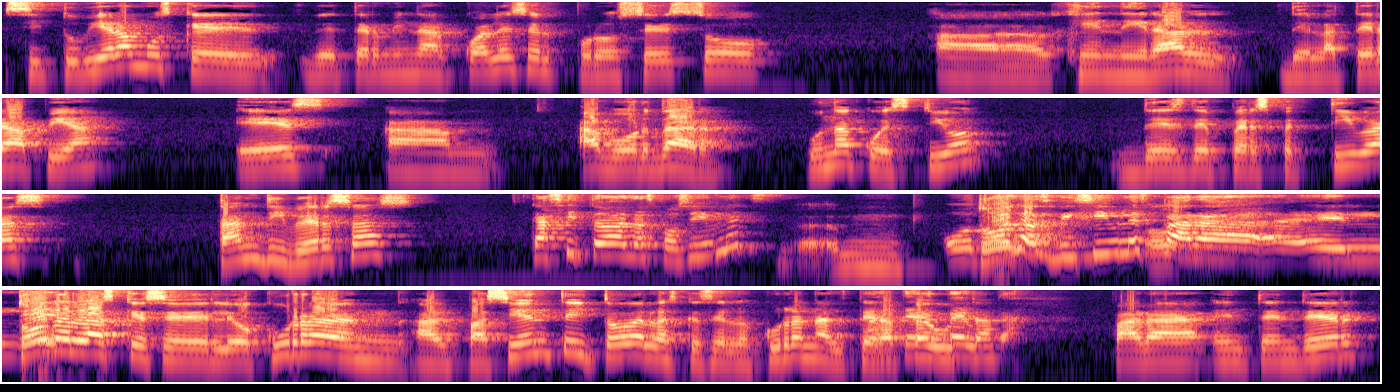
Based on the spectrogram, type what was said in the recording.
si tuviéramos que determinar cuál es el proceso ah, general de la terapia, es abordar una cuestión desde perspectivas tan diversas. ¿Casi todas las posibles? Em, ¿O todas las visibles para el... Todas las que se le ocurran al paciente y todas las que se le ocurran al terapeuta, para entender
